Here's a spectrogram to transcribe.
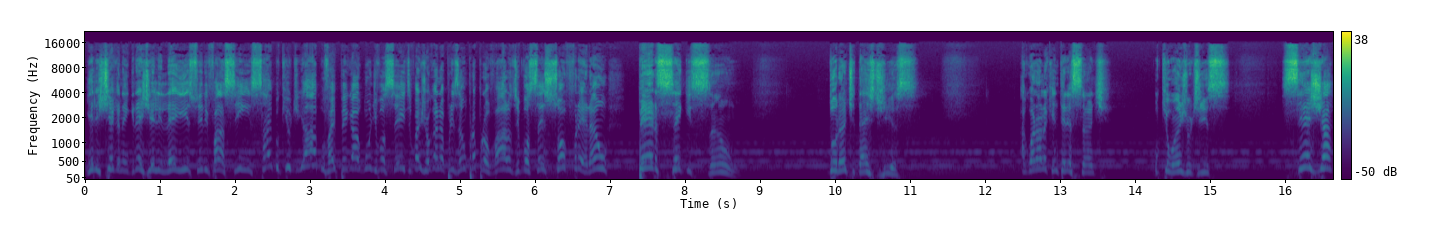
E ele chega na igreja ele lê isso e ele fala assim: saiba que o diabo vai pegar algum de vocês e vai jogar na prisão para prová-los, e vocês sofrerão perseguição durante dez dias. Agora olha que interessante o que o anjo diz: seja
